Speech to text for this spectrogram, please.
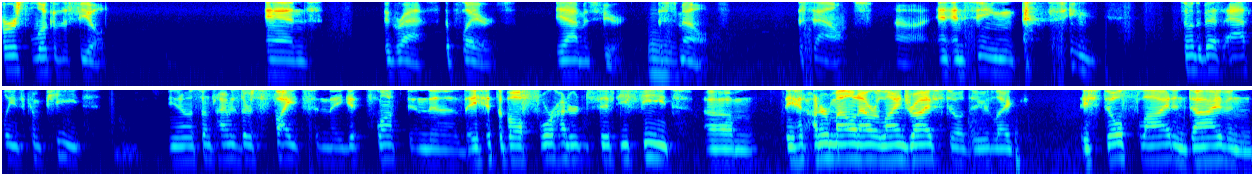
first look of the field and the grass, the players, the atmosphere, the smells, the sounds, uh, and, and seeing seeing some of the best athletes compete. You know, sometimes there's fights and they get plunked and the, they hit the ball 450 feet. Um, they hit 100 mile an hour line drive still, dude. Like they still slide and dive and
